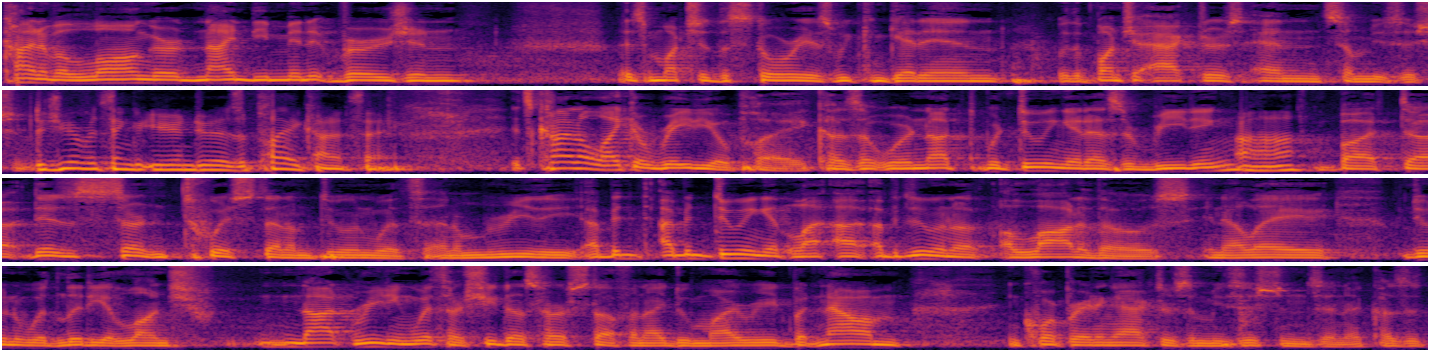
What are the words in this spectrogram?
Kind of a longer 90 minute version, as much of the story as we can get in, with a bunch of actors and some musicians. Did you ever think you're going to do it as a play kind of thing? It's kind of like a radio play because we're not we're doing it as a reading, Uh-huh. but uh, there's a certain twist that I'm doing with, and I'm really I've been I've been doing it li- I've been doing a, a lot of those in L.A. I'm doing it with Lydia Lunch, not reading with her. She does her stuff, and I do my read. But now I'm incorporating actors and musicians in it because it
